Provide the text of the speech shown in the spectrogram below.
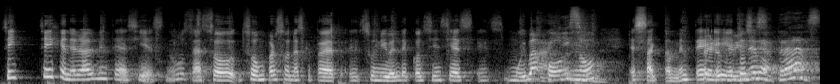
Sí, sí, generalmente así es, ¿no? O sea, so- son personas que todavía eh, su nivel de conciencia es, es muy bajo, Bajísimo. ¿no? Exactamente. Pero Y que viene de atrás.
